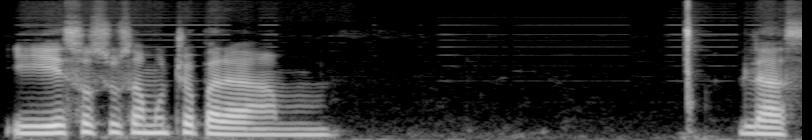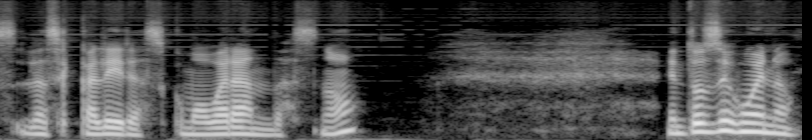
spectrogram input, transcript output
Y eso se usa mucho para mm, las, las escaleras, como barandas, ¿no? Entonces, bueno,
